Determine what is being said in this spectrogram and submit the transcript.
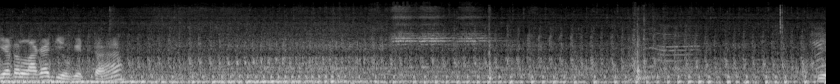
ইয়েটা লাগাই দিও গেটটা হ্যাঁ? যে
